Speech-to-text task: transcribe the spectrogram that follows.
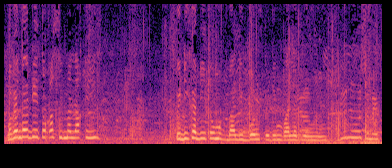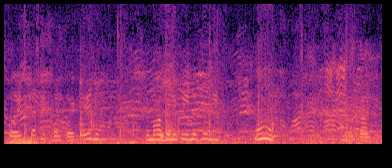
Maganda dito kasi malaki. Pwede ka dito mag-volleyball, pwede balagyan mo. Doon o, sa may court, basketball court. Ayun o. Yung mga Pilipino dun eh. Ah. May court.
